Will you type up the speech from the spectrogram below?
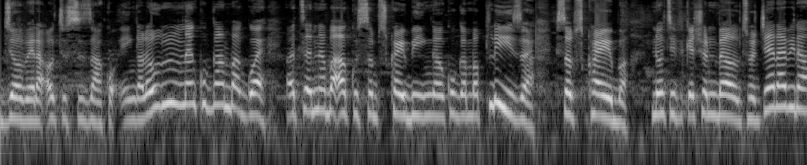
gyobeera otusizaako engalo. Mm, nenkugamba gwe atenaba akusubscribinga nkugamba please subscribe notification bell togyerabira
